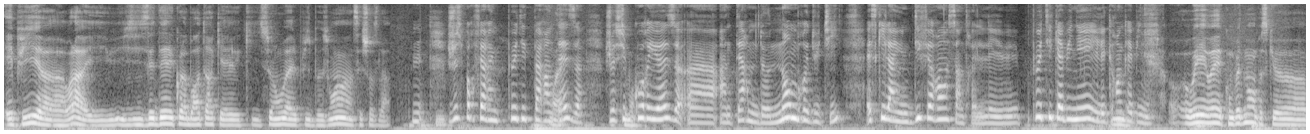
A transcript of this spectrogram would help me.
Et puis, voilà, ils, aidaient les collaborateurs qui, qui, selon eux, avaient le plus besoin, ces choses-là. Mm. Juste pour faire une petite parenthèse, je suis curieuse euh, en termes de nombre d'outils. Est-ce qu'il y a une différence entre les petits cabinets et les grands mm. cabinets? Oui, oui, complètement, parce que euh,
